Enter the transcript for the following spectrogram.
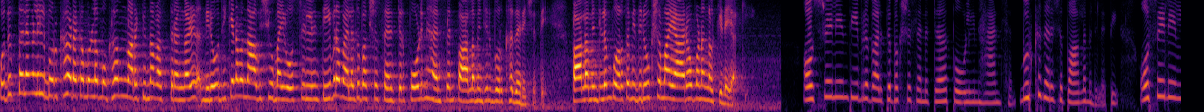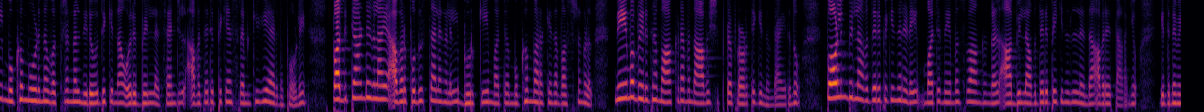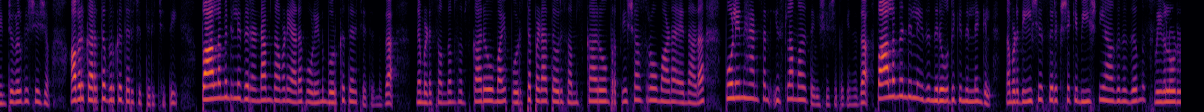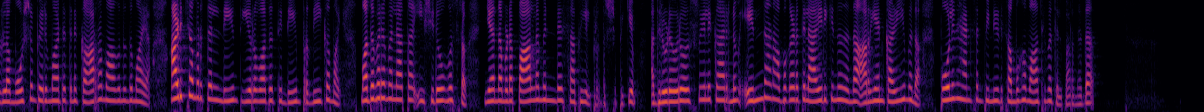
പൊതുസ്ഥലങ്ങളിൽ ബുർഖ അടക്കമുള്ള മുഖം മറയ്ക്കുന്ന വസ്ത്രങ്ങൾ നിരോധിക്കണമെന്ന ആവശ്യവുമായി ഓസ്ട്രേലിയൻ തീവ്ര വലതുപക്ഷ സെനറ്റർ പോളിൻ ഹാൻസൺ പാർലമെന്റിൽ ബുർഖ ധരിച്ചെത്തി. പാർലമെന്റിലും പുറത്തും ഇത് രൂക്ഷമായ ആരോപണങ്ങൾക്കിടയാക്കി. ഓസ്ട്രേലിയൻ തീവ്ര വലതുപക്ഷ സെനറ്റർ പോളിൻ ഹാൻസൺ ബുർഖ ധരിച്ച് പാർലമെന്റിലെത്തി. ഓസ്ട്രേലിയയിൽ മുഖം മൂടുന്ന വസ്ത്രങ്ങൾ നിരോധിക്കുന്ന ഒരു ബില്ല് സെന്റിൽ അവതരിപ്പിക്കാൻ ശ്രമിക്കുകയായിരുന്നു പോളിൻ. പതിറ്റാണ്ടുകളായി അവർ പൊതുസ്ഥലങ്ങളിൽ ബുർഖയും മറ്റ് മുഖം മറയ്ക്കുന്ന വസ്ത്രങ്ങളും നിയമവിരുദ്ധമാക്കണമെന്നാവശ്യപ്പെട്ട് പ്രവർത്തിക്കുന്നുണ്ടായിരുന്നു. പോളിൻ ബിൽ അവതരിപ്പിക്കുന്നതിനിടെ മറ്റ് നിയമസഭാ അംഗങ്ങൾ ആ ബിൽ അവതരിപ്പിക്കുന്നതിൽ നിന്ന് അവരെ തടഞ്ഞു. ഇതിന് മിനിറ്റുകൾക്ക് ശേഷം അവർ കറുത്ത ബുർഖ ധരിച്ച് തിരിച്ചെത്തി. പാർലമെന്റിൽ ഇത് രണ്ടാം തവണയാണ് പോളിൻ ബുർഖ ധരിച്ചെത്തുന്നത്. നമ്മുടെ സ്വന്തം സംസ്കാരവുമായി പൊരുത്തപ്പെടാത്ത ഒരു സംസ്കാരവും പ്രത്യയശാസ്ത്രവുമാണ് എന്നാണ് പോളിൻ ഹാൻസൺ ഇസ്ലാം മതത്തെ വിശേഷിപ്പിക്കുന്നത്. പാർലമെന്റിൽ ഇത് നിരോധിക്കുന്നില്ലെങ്കിൽ നമ്മുടെ ദേശീയ സുരക്ഷയ്ക്ക് ഭീഷണിയാകുന്നതും സ്ത്രീകളോടുള്ള മോശം പെരുമാറ്റത്തിന് കാരണമാകുന്നതുമായ അടിച്ചമർത്തലിന്റെയും തീവ്രവാദത്തിന്റെയും പ്രതീകമായി മതപരമല്ലാത്ത ഈ ശിരോവസ്ത്രം ഞാൻ നമ്മുടെ പാർലമെന്റിന്റെ സഭയിൽ പ്രദർശിപ്പിക്കും. അതിലൂടെ ഓരോ ഓസ്ട്രേലിയക്കാരനും എന്താണ് അപകടത്തിലായിരിക്കുന്നതെന്ന് അറിയാൻ കഴിയുമെന്ന് പോളിൻ ഹാൻസൺ പിന്നീട് സമൂഹ മാധ്യമത്തിൽ പറഞ്ഞത്.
